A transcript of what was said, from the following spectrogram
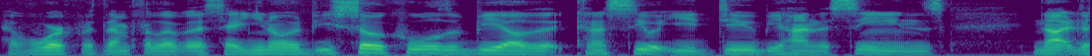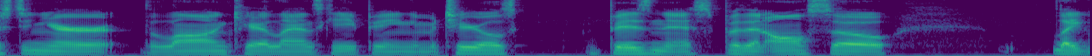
have worked with them for a little bit they say, you know, it'd be so cool to be able to kind of see what you do behind the scenes, not just in your the lawn care, landscaping and materials business, but then also like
